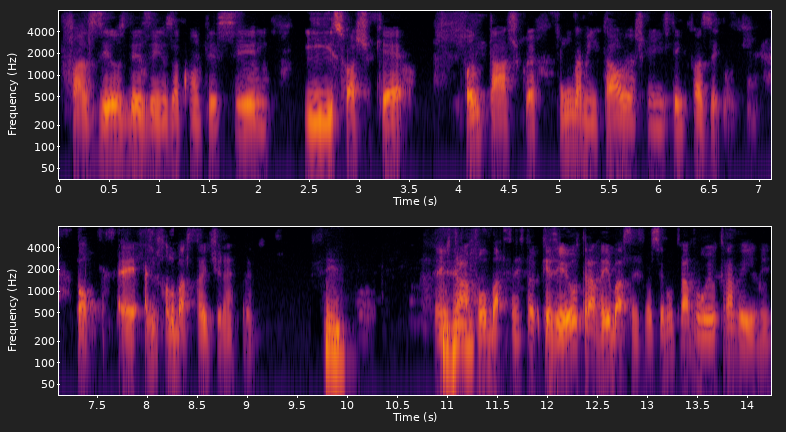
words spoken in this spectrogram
fazer os desenhos acontecerem. E isso eu acho que é fantástico, é fundamental, eu acho que a gente tem que fazer. Bom, é, a gente falou bastante, né, Frank? Sim. A gente travou bastante. Quer dizer, eu travei bastante, você não travou, eu travei, né?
